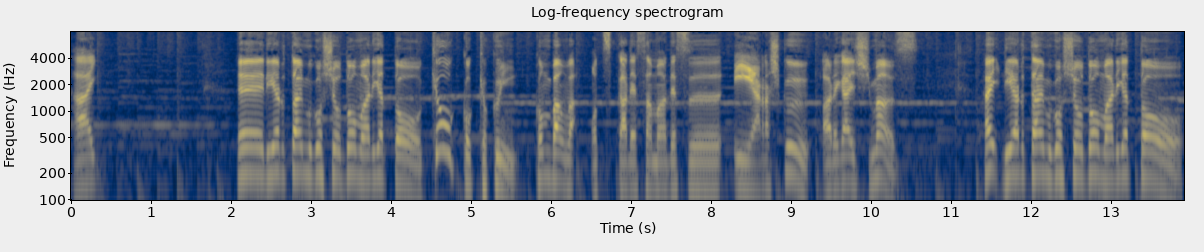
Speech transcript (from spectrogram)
はいえーリアルタイムご視聴どうもありがとう。京子局員、こんばんは。お疲れ様です。よろしくお願いします。はい、リアルタイムご視聴どうもありがとう。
